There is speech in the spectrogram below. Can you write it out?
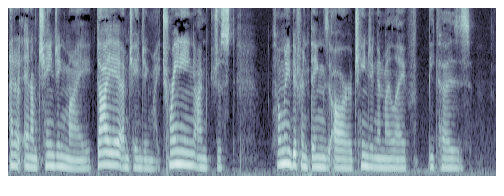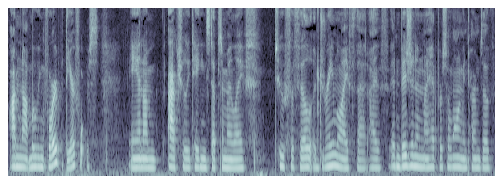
I don't, and I'm changing my diet. I'm changing my training. I'm just so many different things are changing in my life because I'm not moving forward with the Air Force. And I'm actually taking steps in my life to fulfill a dream life that I've envisioned in my head for so long in terms of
